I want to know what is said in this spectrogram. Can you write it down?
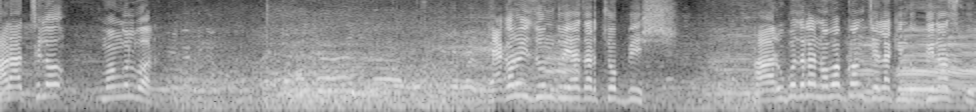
আর আজ ছিল মঙ্গলবার। এগারোই জুন দুই হাজার চব্বিশ। আর উপজেলা নবাবগঞ্জ জেলা কিন্তু দিনাজপুর।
